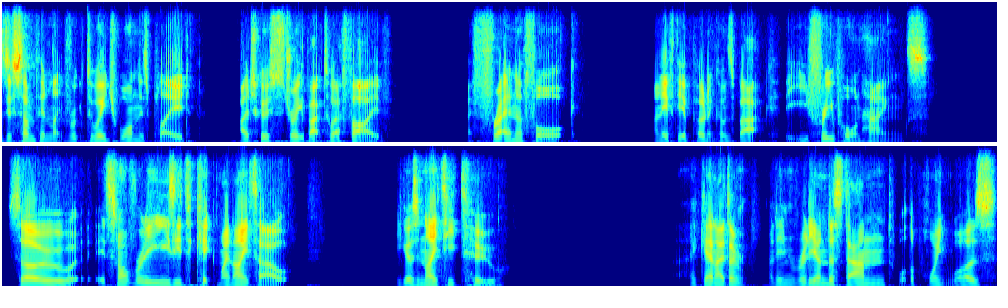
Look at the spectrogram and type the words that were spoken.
Because if something like rook to h1 is played, I just go straight back to f5. I threaten a fork, and if the opponent comes back, the e3 pawn hangs. So it's not really easy to kick my knight out. He goes knight e2. Again, I don't I didn't really understand what the point was.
